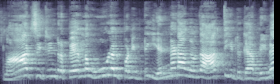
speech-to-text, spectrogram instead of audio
ஸ்மார்ட் சிட்டின்ற பேரில் ஊழல் பண்ணிவிட்டு என்னடா அங்கே வந்து ஆத்திக்கிட்டு இருக்க அப்படின்னு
